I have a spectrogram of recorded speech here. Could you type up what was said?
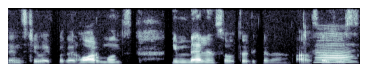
సెన్సిటివ్ అయిపోతాయి హార్మోన్స్ ఇంబ్యాలెన్స్ అవుతుంది కదా ఆ సర్జరీస్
